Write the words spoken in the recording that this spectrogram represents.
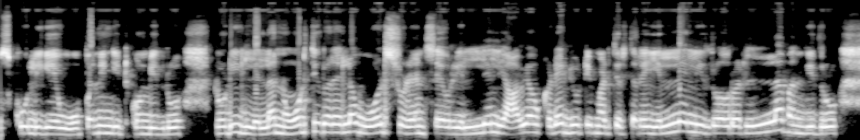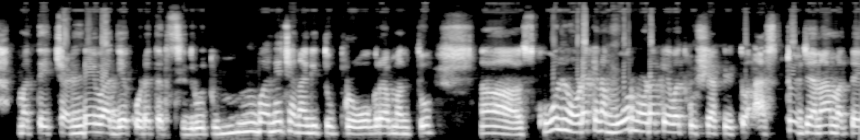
ಸ್ಕೂಲಿಗೆ ಓಪನಿಂಗ್ ಇಟ್ಕೊಂಡಿದ್ರು. ನೋಡಿ, ಇಲ್ಲೆಲ್ಲ ನೋಡ್ತಿರೋರೆಲ್ಲ ಓಲ್ಡ್ ಸ್ಟೂಡೆಂಟ್ಸ್ ಅವ್ರು ಎಲ್ಲೆಲ್ಲಿ ಯಾವ್ಯಾವ ಕಡೆ ಡ್ಯೂಟಿ ಮಾಡ್ತಿರ್ತಾರೆ ಎಲ್ಲೆಲ್ಲಿದ್ರು ಅವರೆಲ್ಲ ಬಂದಿದ್ರು. ಮತ್ತೆ ಚಂಡೆ ವಾದ್ಯ ಕೂಡ ತರಿಸಿದ್ರು. ತುಂಬಾನೇ ಚೆನ್ನಾಗಿತ್ತು ಪ್ರೋಗ್ರಾಮ್ ಅಂತೂ. ಸ್ಕೂಲ್ ನೋಡಕ್ಕೆ ನಮ್ಮ ಊರ್ ನೋಡಕ್ಕೆ ಅವತ್ತು ಖುಷಿ ಆಗ್ತಿತ್ತು. ಅಷ್ಟು ಜನ ಮತ್ತೆ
